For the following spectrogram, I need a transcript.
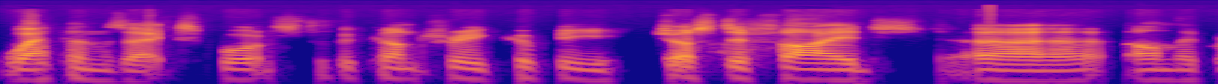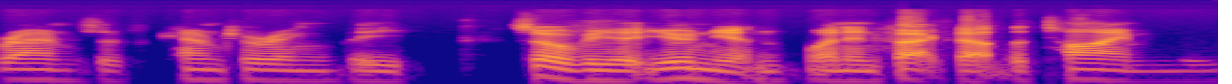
weapons exports to the country could be justified uh, on the grounds of countering the Soviet Union, when in fact at the time the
